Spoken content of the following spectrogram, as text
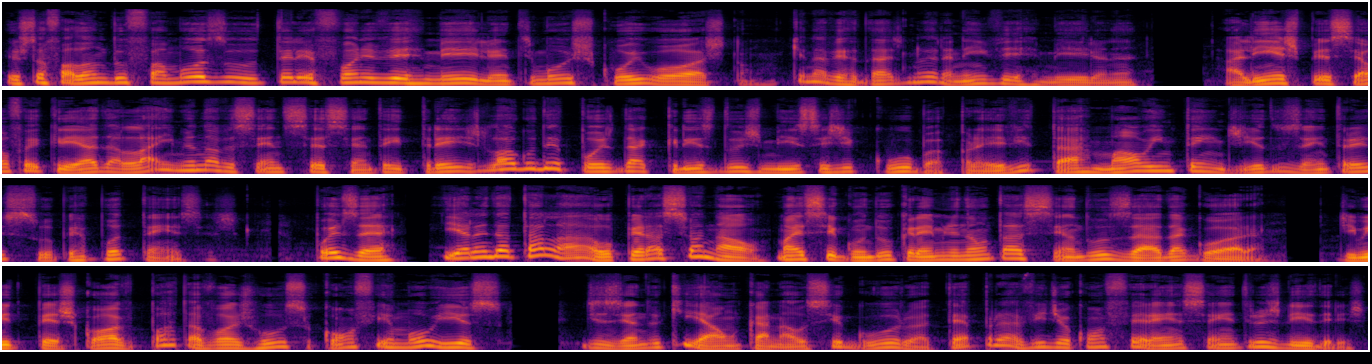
eu estou falando do famoso telefone vermelho entre Moscou e Washington, que na verdade não era nem vermelho, né? A linha especial foi criada lá em 1963, logo depois da crise dos mísseis de Cuba, para evitar mal entendidos entre as superpotências. Pois é, e ela ainda está lá, operacional, mas segundo o Kremlin não está sendo usada agora. Dmitry Peskov, porta-voz russo, confirmou isso, dizendo que há um canal seguro até para videoconferência entre os líderes,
